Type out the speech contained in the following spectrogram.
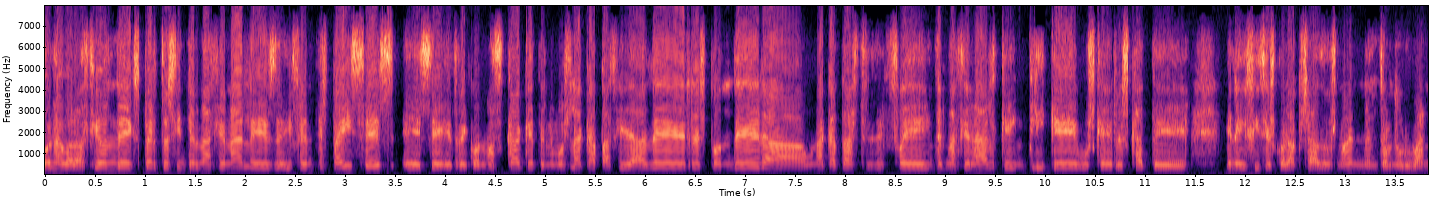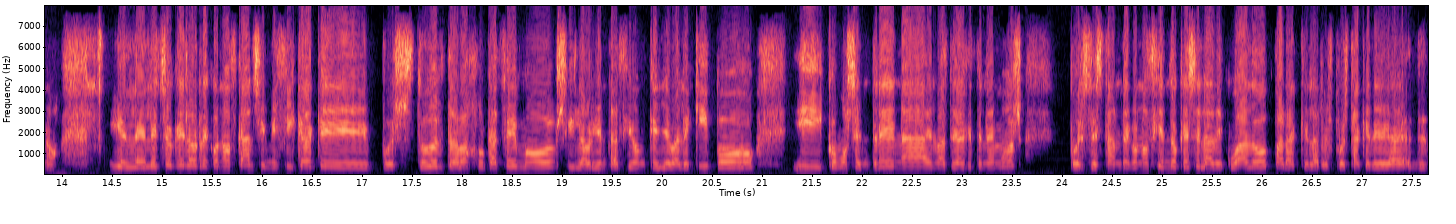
con la evaluación de expertos internacionales de diferentes países eh, se reconozca que tenemos la capacidad de responder a una catástrofe internacional que implique búsqueda y rescate en edificios colapsados, ¿no? en el entorno urbano. Y el, el hecho que lo reconozcan significa que pues todo el trabajo que hacemos y la orientación que lleva el equipo y cómo se entrena, el material que tenemos, pues están reconociendo que es el adecuado para que la respuesta que de-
